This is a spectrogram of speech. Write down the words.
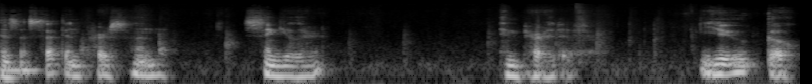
is a second person singular imperative. You go.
